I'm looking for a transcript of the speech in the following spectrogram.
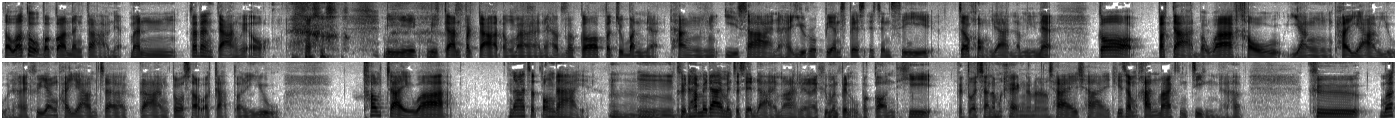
แต่ว่าตัวอุปกรณ์ดังกล่าวเนี่ยมันก็ดังกลางไม่ออก มีมีการประกาศออกมานะครับ แล้วก็ปัจจุบันเนี่ยทาง ESA นะฮะ European Space Agency เจ้าของยานลำนี้เนี่ยก็ประกาศบอกว่าเขายังพยายามอยู่นะฮะคือยังพยายามจะกลางตัวเสาอากาศตัวนี้อยู่ เข้าใจว่า น่าจะต้องได้อืมอืมคือถ้าไม่ได้มันจะเสียดายมากเลยนะ คือมันเป็นอุปกรณ์ที่ เป็นตัวชั้นน้ำแข็งอะนะใช่ใช่ที่สำคัญมากจริง ๆ นะครับ คือเมื่อ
